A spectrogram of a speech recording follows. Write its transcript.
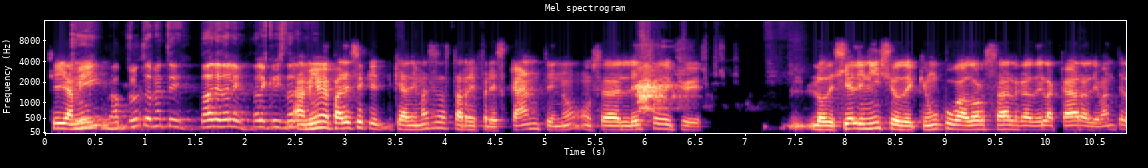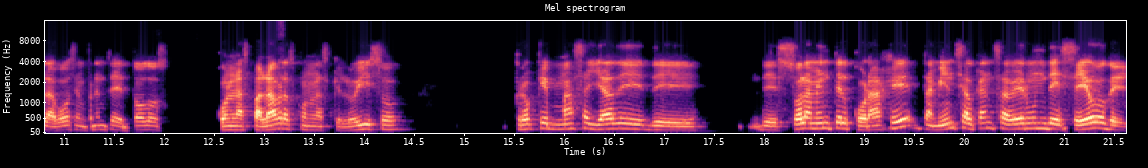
Sí, a mí. absolutamente. Dale, dale, dale, Cris. A mí me parece que, que, además es hasta refrescante, ¿no? O sea, el hecho de que. Lo decía al inicio, de que un jugador salga de la cara, levante la voz en frente de todos, con las palabras con las que lo hizo. Creo que más allá de, de, de solamente el coraje, también se alcanza a ver un deseo de,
